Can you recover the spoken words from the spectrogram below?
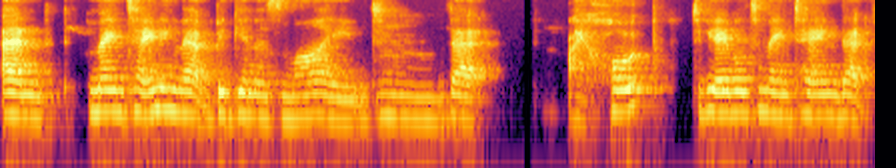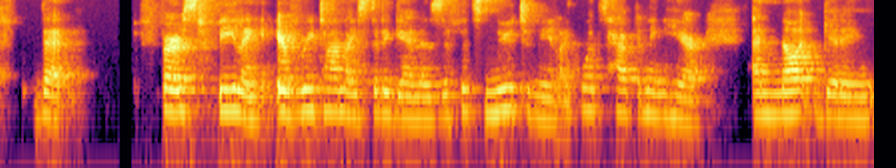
and maintaining that beginner's mind Mm, that I hope to be able to maintain that that first feeling every time I sit again as if it's new to me, like what's happening here, and not getting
